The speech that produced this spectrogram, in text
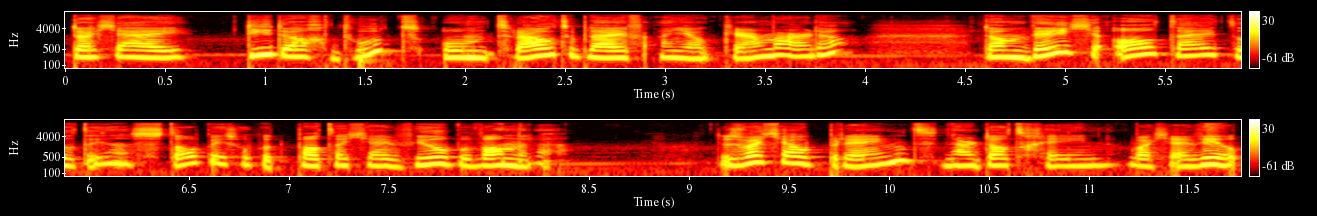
dat jij die dag doet om trouw te blijven aan jouw kernwaarden, dan weet je altijd dat dit een stap is op het pad dat jij wil bewandelen. Dus wat jou brengt naar datgene wat jij wil.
